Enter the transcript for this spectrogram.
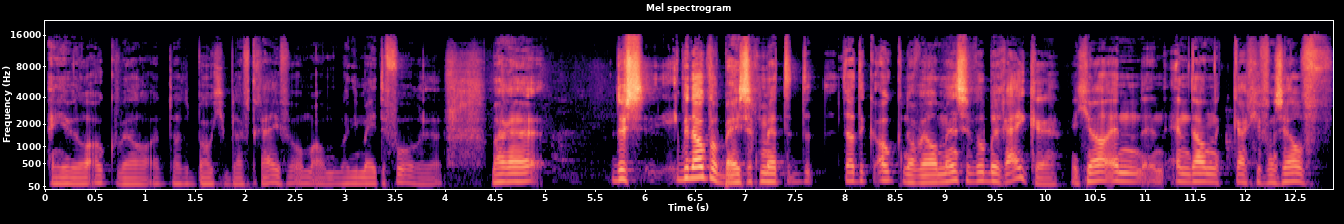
En je wil ook wel dat het bootje blijft drijven, om al die metaforen. Maar, eh, dus ik ben ook wel bezig met dat ik ook nog wel mensen wil bereiken. Weet je wel? En, en, en dan krijg je vanzelf.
